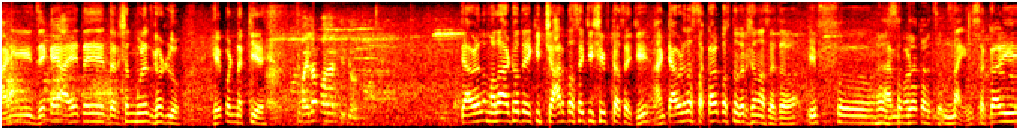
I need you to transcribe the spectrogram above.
आणि जे काही आहे ते दर्शनमुळेच घडलो हे पण नक्की आहे. पहिला पगार किती होता? त्यावेळेला मला आठवतं आहे की चार तासाची शिफ्ट असायची आणि त्यावेळेला सकाळपासून दर्शन असायचं. इफ नाही सकाळी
